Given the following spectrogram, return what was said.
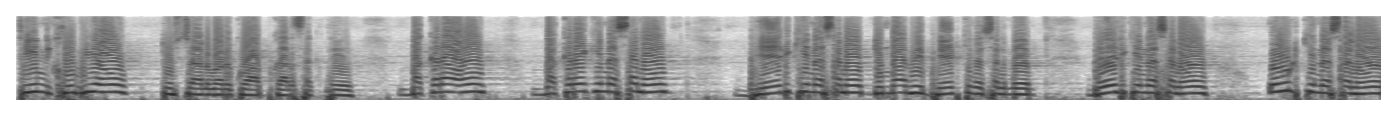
تین خوبیاں ہو تو اس جانور کو آپ کر سکتے ہیں۔ بکرا ہو، بکرے کی نسل ہو، بھیڑ کی نسل ہو، دمبا بھی بھیڑ کی نسل میں، بھیڑ کی نسل ہو، اونٹ کی نسل ہو،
